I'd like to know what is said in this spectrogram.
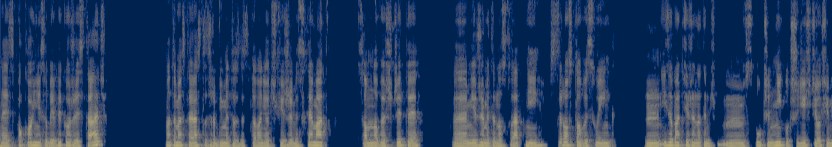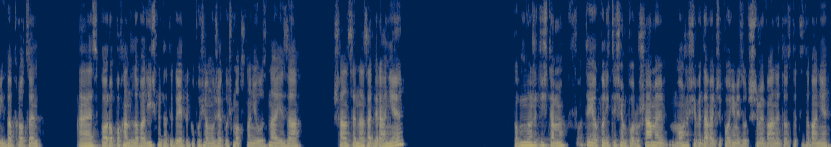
e, spokojnie sobie wykorzystać. Natomiast teraz to zrobimy, to zdecydowanie odświeżymy schemat, są nowe szczyty, mierzymy ten ostatni wzrostowy swing mm, i zobaczcie, że na tym mm, współczynniku 38,2% e, sporo pohandlowaliśmy, dlatego ja tego poziomu już jakoś mocno nie uznaję za szansę na zagranie. Pomimo, że gdzieś tam w tej okolicy się poruszamy, może się wydawać, że poziom jest utrzymywany, to zdecydowanie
